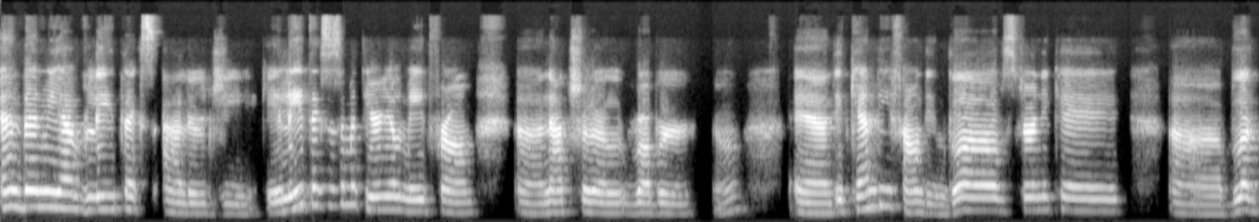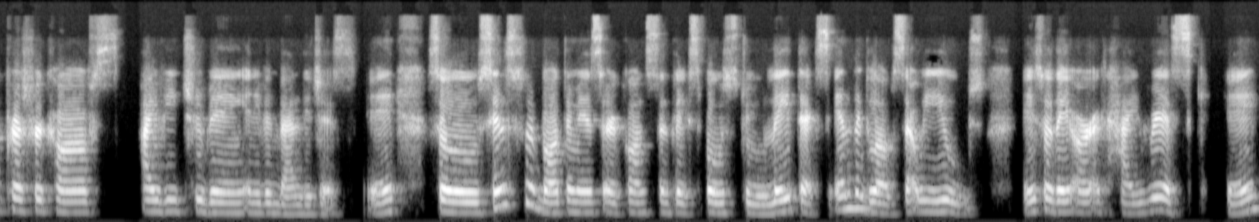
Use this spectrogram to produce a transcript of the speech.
And then we have latex allergy. Okay, latex is a material made from uh, natural rubber, and it can be found in gloves, tourniquet, uh, blood pressure cuffs, IV tubing, and even bandages. Okay, so since phlebotomists are constantly exposed to latex in the gloves that we use, okay, so they are at high risk. Okay,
